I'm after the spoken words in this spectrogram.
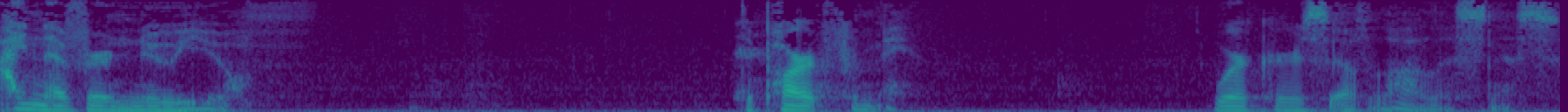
I never knew you. Depart from me, workers of lawlessness.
